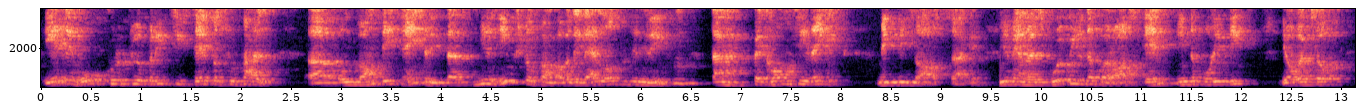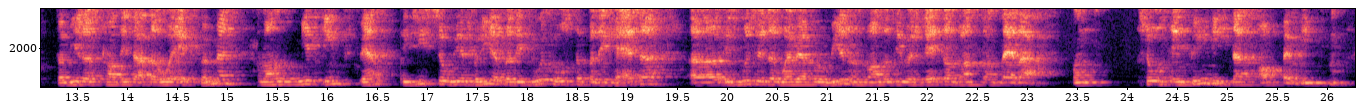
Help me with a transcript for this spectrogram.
jede Hochkultur bringt sich selber zu Fall. Äh, und wenn das eintritt, dass wir einen Impfstoff haben, aber die Leute lassen sich nicht impfen, dann bekommen sie recht mit dieser Aussage. Wir werden als Vorbilder vorausgehen in der Politik. Ich habe gesagt, von mir aus kann das auch der ORF filmen, wenn wir geimpft werden. Das ist so wie früher bei den Vorkosten, bei den Kaiser. Äh, es muss wieder mal wer probieren und wenn man es übersteht, dann kann es dann leider und so empfinde ich das auch beim Impfen.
